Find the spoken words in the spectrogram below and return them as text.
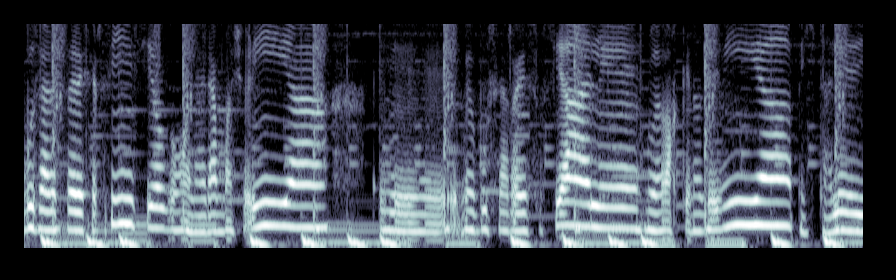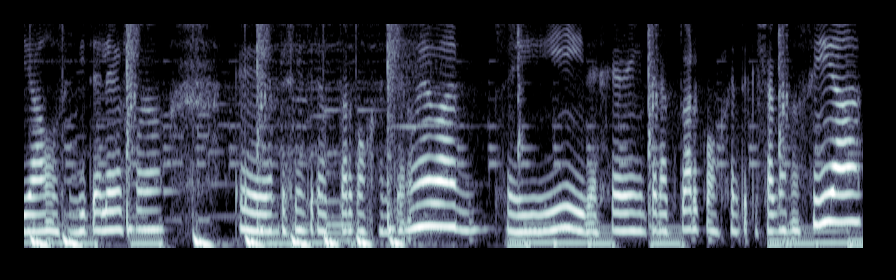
puse a hacer ejercicio, como la gran mayoría eh, me puse a redes sociales, nuevas que no tenía, me instalé, digamos, en mi teléfono, eh, empecé a interactuar con gente nueva, seguí y dejé de interactuar con gente que ya conocía,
